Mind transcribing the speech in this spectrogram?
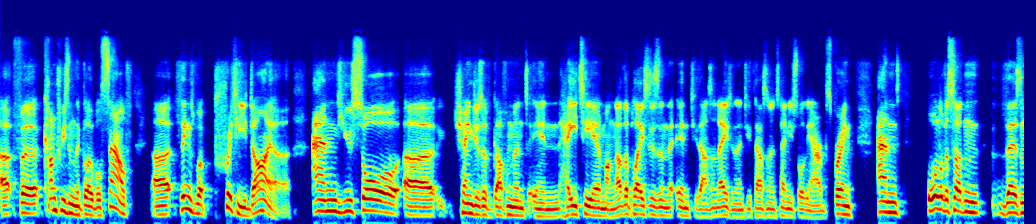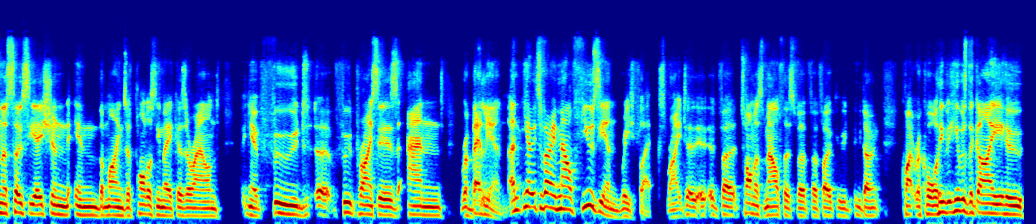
uh, for countries in the global south, uh, things were pretty dire. And you saw changes of government in Haiti, among other places, in, the, in 2008. And then 2010, you saw the Arab Spring. And all of a sudden there's an association in the minds of policymakers around you know food uh, food prices and rebellion. And you know it's a very malthusian reflex right? Uh, uh, for thomas malthus for, for folk who, who don't quite recall he, he was the guy who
